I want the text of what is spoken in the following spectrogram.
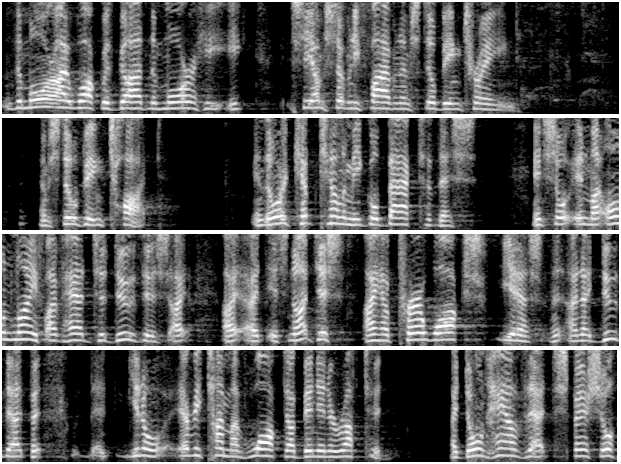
the more I walk with God, the more He, he See, I'm 75 and I'm still being trained. I'm still being taught. And the Lord kept telling me, go back to this. And so in my own life, I've had to do this. I, I, I, it's not just, I have prayer walks, yes, and I do that, but, you know, every time I've walked, I've been interrupted. I don't have that special,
